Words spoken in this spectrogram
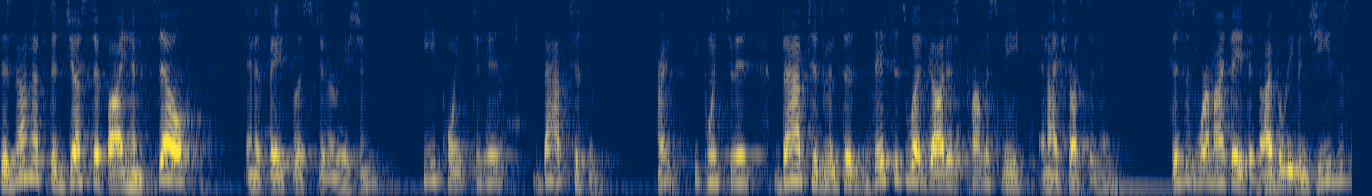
does not have to justify himself in a faithless generation. He points to his baptism. Right? He points to his baptism and says, This is what God has promised me, and I trust in him. This is where my faith is. I believe in Jesus.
